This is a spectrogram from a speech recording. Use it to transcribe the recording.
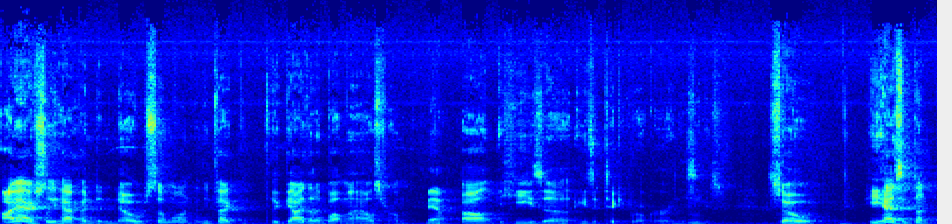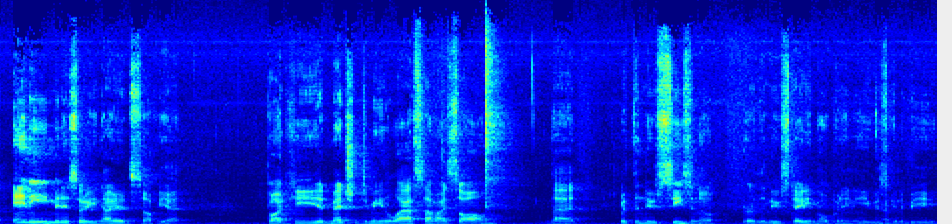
I actually happen to know someone. In fact, the guy that I bought my house from, Yeah. uh, he's a he's a ticket broker in the cities. So he hasn't done any Minnesota United stuff yet, but he had mentioned to me the last time I saw him that with the new season o- or the new stadium opening, he was going to be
